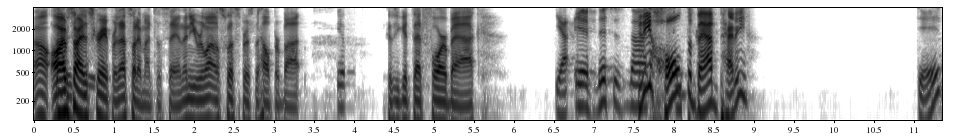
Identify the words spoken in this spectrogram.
oh, oh, I'm sorry, the scraper. That's what I meant to say. And then you Relentless Whispers the helper bot. Yep. Because you get that four back. Yeah, if this is not Did he hold the bad penny? did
